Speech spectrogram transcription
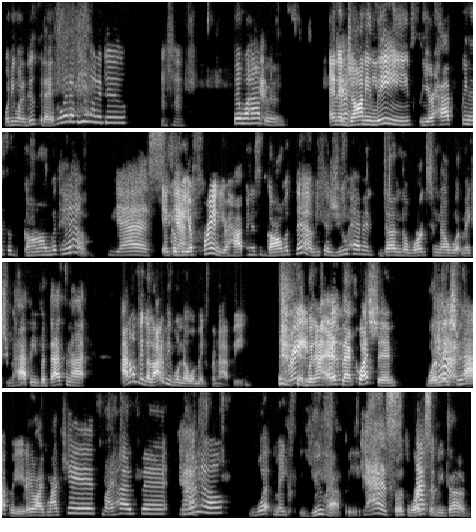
what do you want to do today? Well, whatever you want to do. Mm-hmm. Then what happens? Yeah. And if yeah. Johnny leaves, your happiness is gone with him. Yes. It could be a friend. Your happiness is gone with them because you haven't done the work to know what makes you happy. But that's not, I don't think a lot of people know what makes them happy. Right. when I ask that question, what yeah. makes you happy? They're like, my kids, my husband. Yes. No, no. What makes you happy? Yes. So it's work yes. to be done.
